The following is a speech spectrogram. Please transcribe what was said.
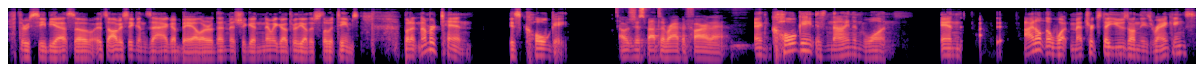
through CBS. So it's obviously Gonzaga, Baylor, then Michigan, and then we go through the other slew of teams. But at number 10 is Colgate. I was just about to rapid fire that. And Colgate is 9 and 1. And I don't know what metrics they use on these rankings,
